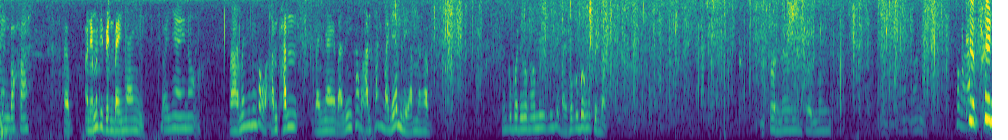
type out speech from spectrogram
เห็นบ่คะครับ อันนี้มันจะเป็นใบใหญ่ใบใหญ่เนาะใบมันจะมีผักหวานพันธุ์ใบใหญ่ใบนี้ผักหวานพันธุ์ใบแหลมแหลมๆนะครับผมก็บ่ได้เบิ่งมันมีมีใบผมก็เบิ่งมันเป็นแบบอีกต้นหนึ่งอีกต้นหนึ่งคือพื้น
